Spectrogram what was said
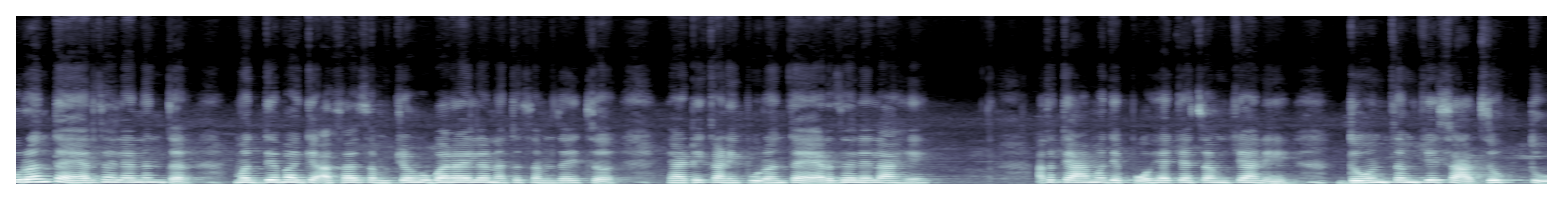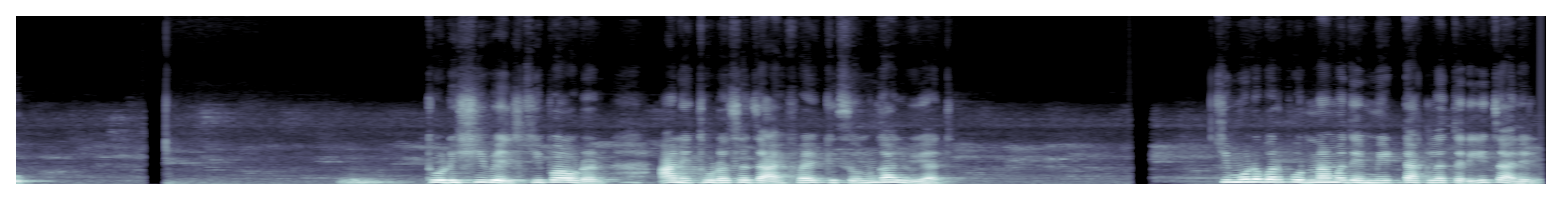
पुरण तयार झाल्यानंतर मध्यभागी असा चमचा उभा राहिला ना तर समजायचं ह्या ठिकाणी पुरण तयार झालेलं आहे. आता त्यामध्ये पोह्याच्या चमच्याने दोन चमचे साजूक तूप थोडीशी वेलची पावडर आणि थोडंसं जायफळ किसून घालूयात. चिमूटभर पुरणामध्ये मीठ टाकलं तरीही चालेल.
